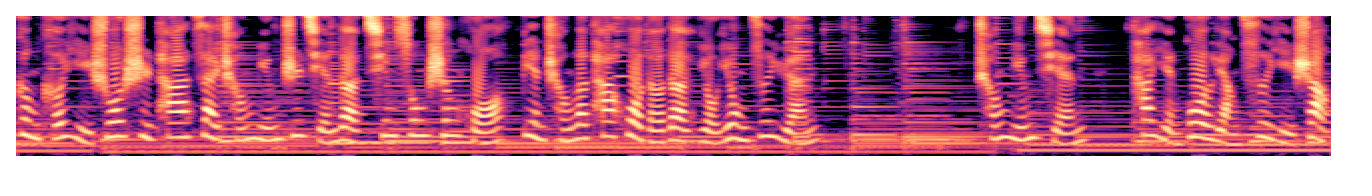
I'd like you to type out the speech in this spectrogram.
更可以说是他在成名之前的轻松生活变成了他获得的有用资源。成名前，他演过两次以上，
